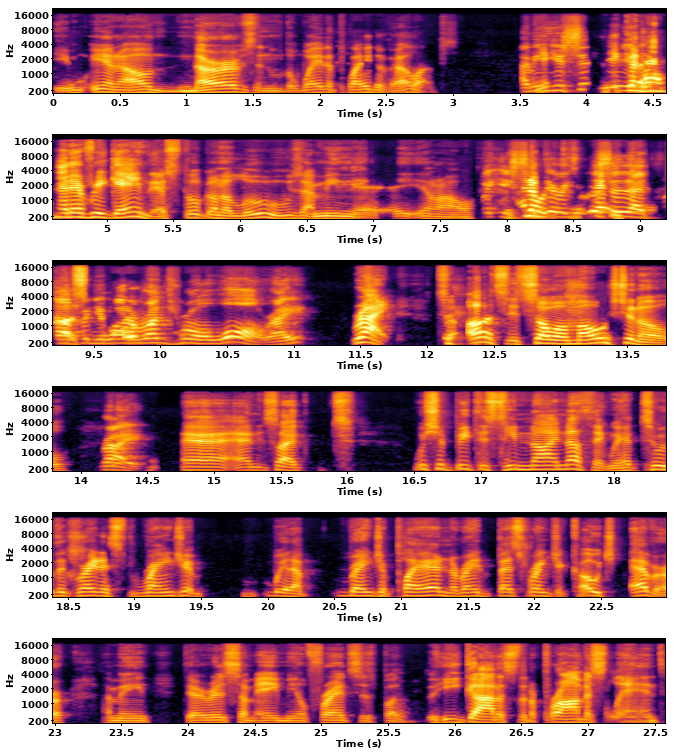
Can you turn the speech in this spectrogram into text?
you, you know, nerves and the way the play develops. I mean, Yeah, you sit They could have that every game. They're still going to lose. I mean, eh, you know, but you sit there and you're listen to that stuff and you want to run through a wall, right? right? To us, it's so emotional, Right. a- and it's like we should beat this team nine nothing. We had two of the greatest Ranger. We had a Ranger player and the best Ranger coach ever. I mean, there is some Emile Francis, but he got us to the promised land.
